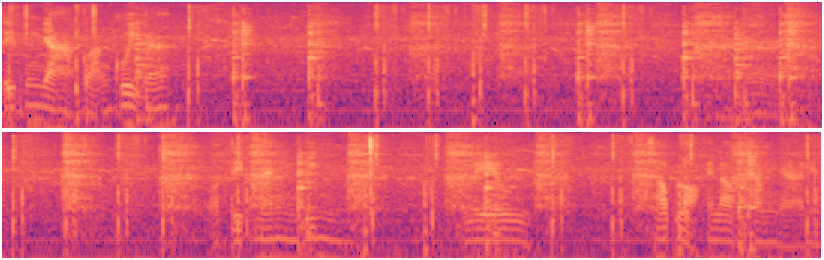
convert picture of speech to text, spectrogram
ติสมึงอย่าหักหลังกูอีกนะอ่า ปอติดแม่งวิ่งเร็ว ช อบหลอกให้เรามาทำงานนี่น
